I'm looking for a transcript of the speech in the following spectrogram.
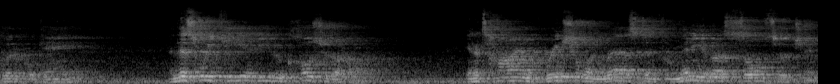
political gain. And this week, he hit even closer to home. In a time of racial unrest and for many us soul searching,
